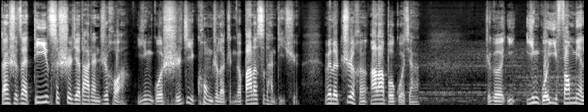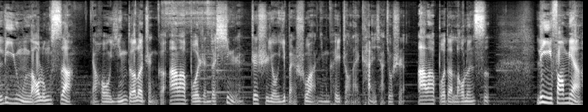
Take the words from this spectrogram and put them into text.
但是在第一次世界大战之后啊，英国实际控制了整个巴勒斯坦地区，为了制衡阿拉伯国家。这个英英国一方面利用劳伦斯啊，然后赢得了整个阿拉伯人的信任。这是有一本书啊，你们可以找来看一下，就是《阿拉伯的劳伦斯》。另一方面啊，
